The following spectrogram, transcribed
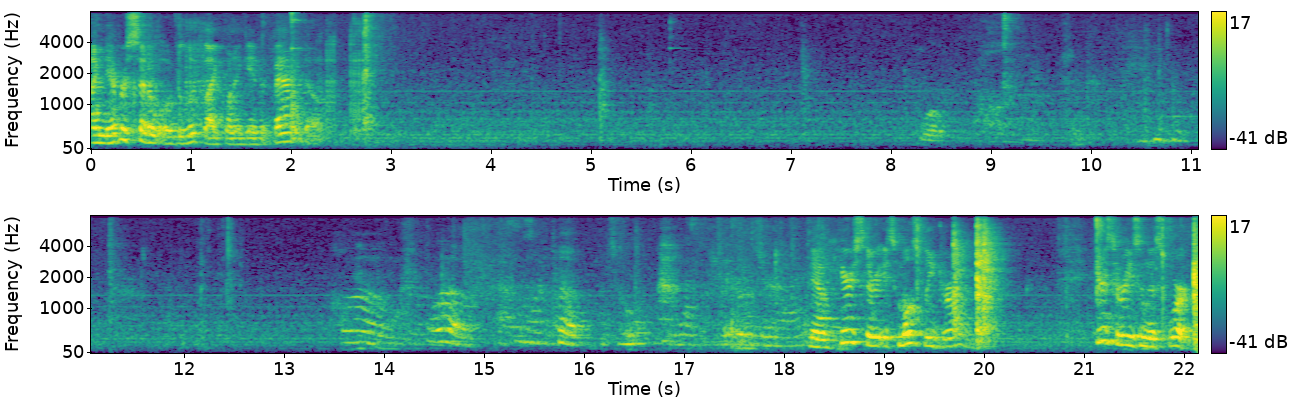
I never said what it would look like when I gave it back, though. Now, here's the, it's mostly dry. Here's the reason this worked.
